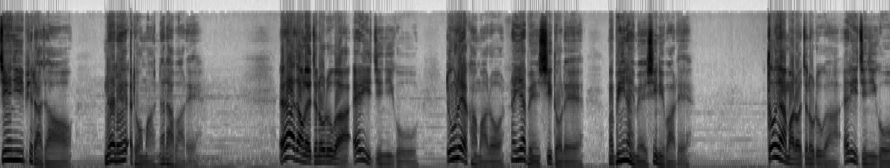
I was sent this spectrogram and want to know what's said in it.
ကျင်းကြီးဖြစ်တာကြောင့်နက်လဲအတော်မှနက်လာပါတယ်အဲ့ဒါကြောင့်လဲကျွန်တော်တို့ကအဲ့ဒီကျင်းကြီးကိုတူးတဲ့အခါမှာတော့နှစ်ရက်ပင်ရှိတော့လဲမပြီးနိုင်ပဲရှိနေပါတယ်။ တို့ရမှာတော့ကျွန်တော်တို့ကအဲ့ဒီချင်းကြီးကို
